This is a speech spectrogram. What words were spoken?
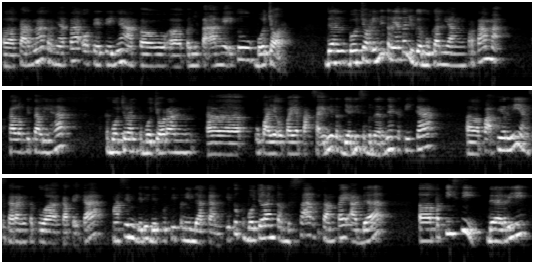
uh, karena ternyata OTT-nya atau uh, penyitaannya itu bocor. Dan bocor ini ternyata juga bukan yang pertama. Kalau kita lihat kebocoran-kebocoran upaya-upaya paksa ini terjadi sebenarnya ketika uh, Pak Firly yang sekarang ketua KPK masih menjadi deputi penindakan. Itu kebocoran terbesar sampai ada uh, petisi dari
